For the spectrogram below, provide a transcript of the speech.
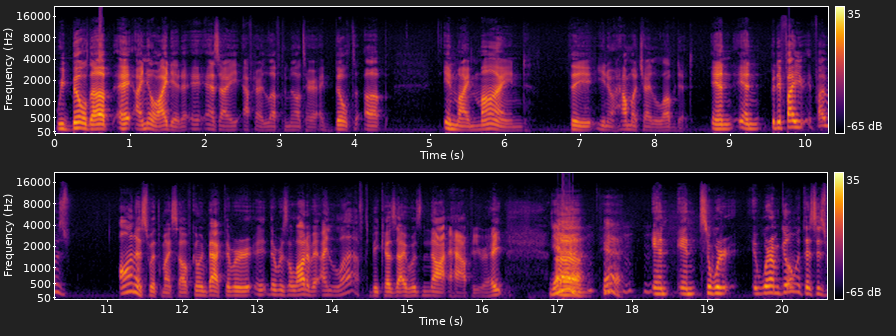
we build up I, I know i did eh, as i after i left the military i built up in my mind the you know how much i loved it. And and but if i if i was honest with myself going back there were eh, there was a lot of it. I left because i was not happy right? Yeah, Um, yeah, and and so we're where I'm going with this is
